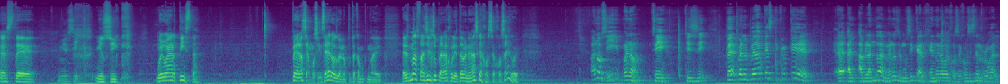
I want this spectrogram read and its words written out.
Este. Music. Music. Muy buen artista. Pero seamos sinceros, güey. No puta nadie. Es más fácil superar a Julieta Venegas que a José José, güey. Ah, no, sí, bueno, sí, sí, sí, sí. Pero, pero el pedo que es que creo que, eh, al- hablando al menos de música del género, güey, José José es el Rugal.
